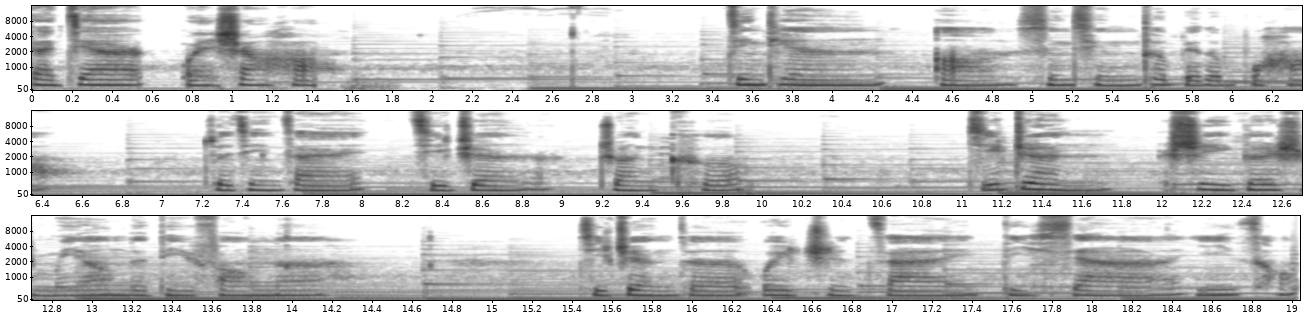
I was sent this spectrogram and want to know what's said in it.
大家晚上好。今天啊，心情特别的不好。最近在急诊专科。急诊是一个什么样的地方呢？急诊的位置在地下一层，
